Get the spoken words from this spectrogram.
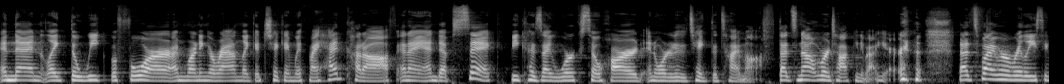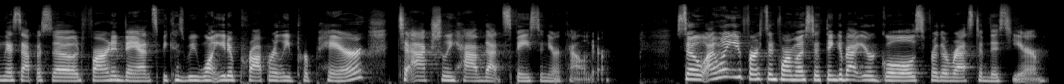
and then like the week before I'm running around like a chicken with my head cut off and I end up sick because I work so hard in order to take the time off. That's not what we're talking about here. That's why we're releasing this episode far in advance because we want you to properly prepare to actually have that space in your calendar. So I want you first and foremost to think about your goals for the rest of this year.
